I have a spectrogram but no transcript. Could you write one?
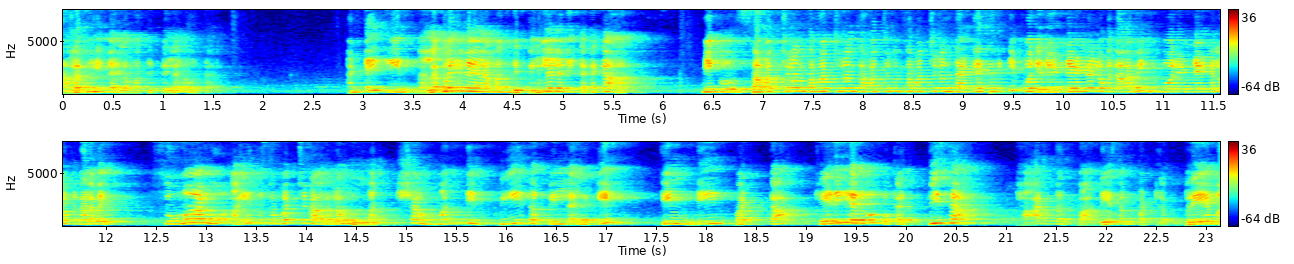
నలభై వేల మంది పిల్లలు అవుతారు. అంటే ఈ నలభై వేల మంది పిల్లలని కనుక మీకు సంవత్సరం సంవత్సరం సంవత్సరం సంవత్సరం దాటేసరికి పోనీ రెండేళ్ళలో ఒక నలభై ఇంకో రెండేళ్ళలో ఒక నలభై. సుమారు ఐదు సంవత్సరాలలో లక్ష మంది బీద పిల్లలకి తిండి బట్ట కెరియర్ ఒక దిశ. భారత దేశం పట్ల ప్రేమ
